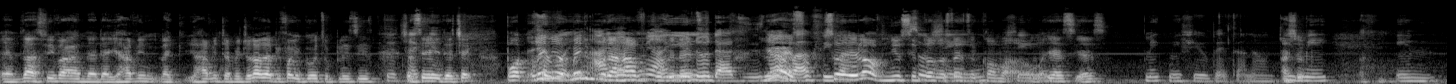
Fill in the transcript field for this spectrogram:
Um, that's fever and uh, that you're having like you're having temperature. That's why before you go to places They they check say they check. But many But many people that have COVID you know that it's not about yes, fever. so a lot of new So symptoms are starting to come out. Shane. Yes, yes. Make me feel better now. Give should- me in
